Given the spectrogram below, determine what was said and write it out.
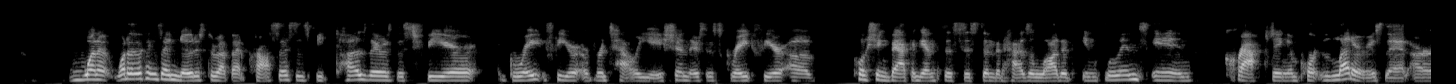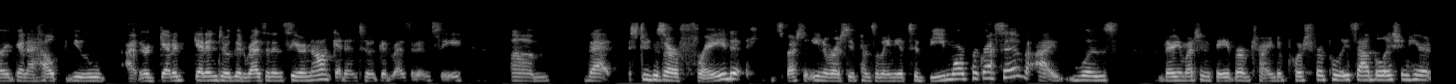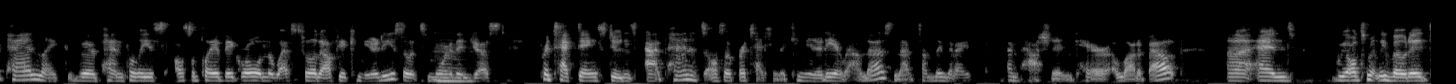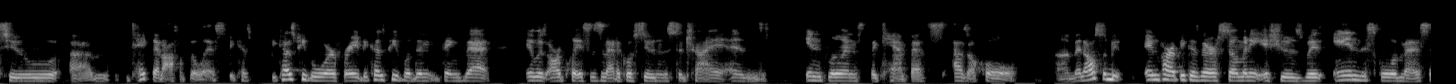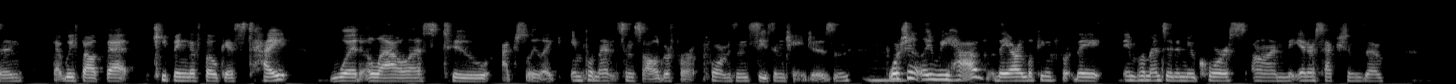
one of one of the things I noticed throughout that process is because there's this fear great fear of retaliation. There's this great fear of pushing back against a system that has a lot of influence in crafting important letters that are going to help you either get a, get into a good residency or not get into a good residency. Um, that students are afraid, especially at the University of Pennsylvania, to be more progressive. I was very much in favor of trying to push for police abolition here at Penn. Like the Penn police also play a big role in the West Philadelphia community, so it's more mm. than just protecting students at Penn, it's also protecting the community around us. And that's something that I am passionate and care a lot about. Uh, and we ultimately voted to um, take that off of the list because because people were afraid, because people didn't think that it was our place as medical students to try and influence the campus as a whole. Um, and also be, in part because there are so many issues within the School of Medicine that we felt that keeping the focus tight would allow us to actually like implement some solid reforms and see some changes and mm. fortunately we have they are looking for they implemented a new course on the intersections of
